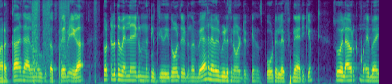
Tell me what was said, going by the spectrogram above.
മറക്കാൻ ചാനൽ കൂട്ടി സബ്സ്ക്രൈബ് ചെയ്യുക. തൊട്ടടുത്ത് ബെല്ലൈക്കൺ ഒന്ന് ക്ലിക്ക് ചെയ്ത് ഇതുപോലത്തെ ഇടുന്ന വേറെ ലെവൽ വീഡിയോസ് നോട്ടിഫിക്കേഷൻ സ്പോട്ടിൽ ലഭിക്കുന്നതായിരിക്കും. സോ എല്ലാവർക്കും ബൈ ബൈ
